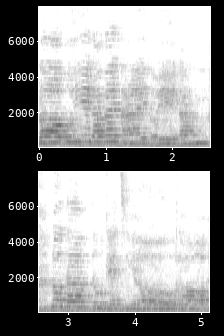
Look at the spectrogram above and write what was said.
咯，为个在带对咱，路达都给照咯，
